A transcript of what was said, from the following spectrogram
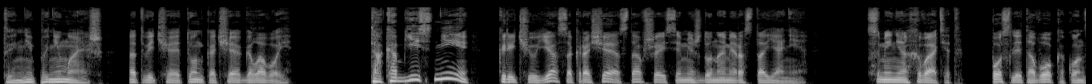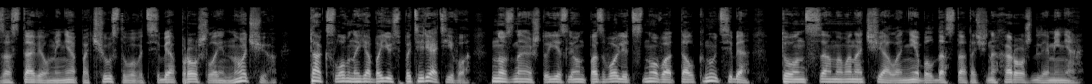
«Ты не понимаешь», — отвечает он, качая головой. «Так объясни!» — кричу я, сокращая оставшееся между нами расстояние. «С меня хватит. После того, как он заставил меня почувствовать себя прошлой ночью, так, словно я боюсь потерять его, но знаю, что если он позволит снова оттолкнуть себя, то он с самого начала не был достаточно хорош для меня.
